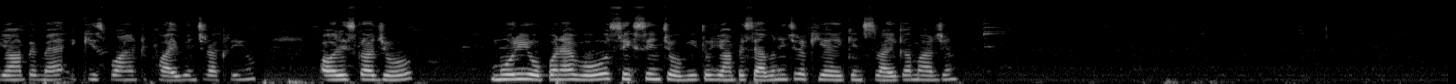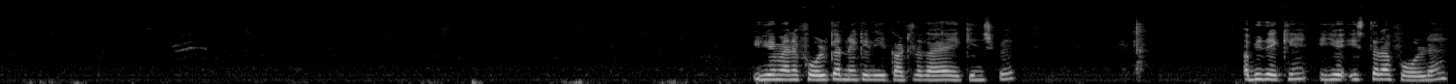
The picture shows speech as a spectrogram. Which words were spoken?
यहाँ पे मैं इक्कीस पॉइंट फाइव इंच रख रही हूँ। और इसका जो मोरी ओपन है, वो सिक्स इंच होगी तो यहाँ पे सेवन इंच रखी है, एक इंच सिलाई का मार्जिन ये मैंने फोल्ड करने के लिए कट लगाया एक इंच पे। अभी देखें, ये इस तरह फोल्ड है,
